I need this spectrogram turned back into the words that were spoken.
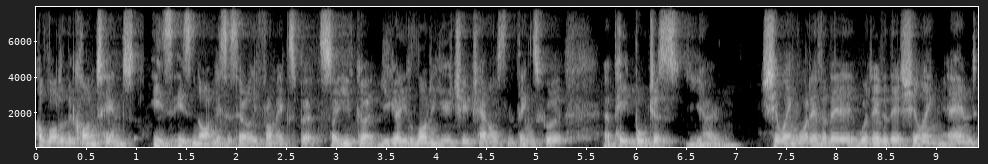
a lot of the content is is not necessarily from experts. So you've got you got a lot of YouTube channels and things who are, are people just you know shilling whatever they're whatever they're shilling, and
